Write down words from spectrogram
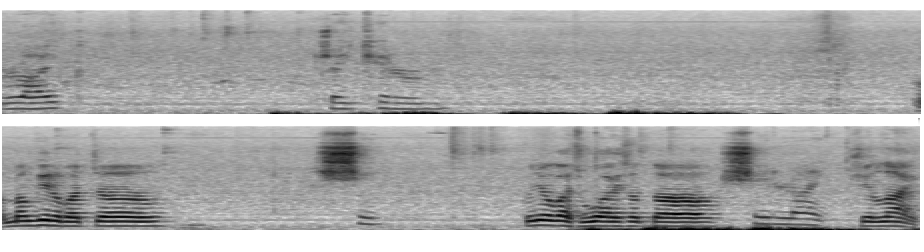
like J.K. Rowling? 안만 길어봤자 She 그녀가 좋아했었다 she liked she liked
